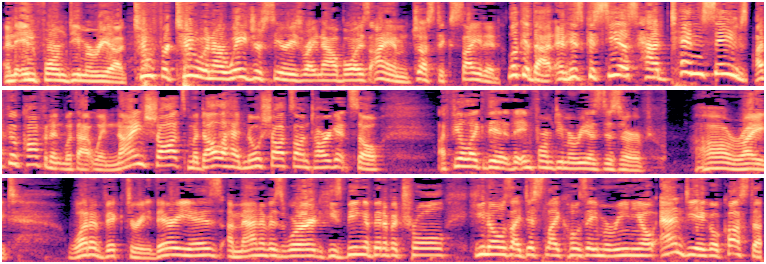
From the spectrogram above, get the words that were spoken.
an informed Di Maria. Two for two in our wager series right now, boys. I am just excited. Look at that. And his Casillas had 10 saves. I feel confident with that win. Nine shots. Modala had no shots on target, so I feel like the, the informed Di Maria is deserved. All right. What a victory. There he is, a man of his word. He's being a bit of a troll. He knows I dislike Jose Mourinho and Diego Costa.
